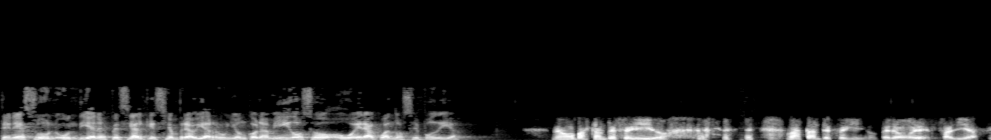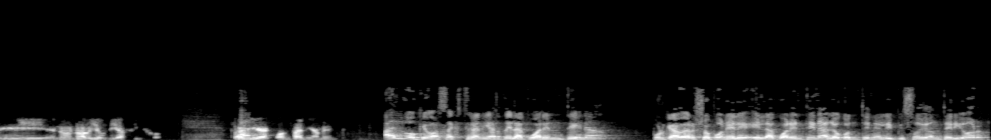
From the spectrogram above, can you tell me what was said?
¿Tenés un, un día en especial que siempre había reunión con amigos o, era cuando se podía? No, bastante seguido, bastante seguido, pero eh, salía así, no, no había un día fijo, salía ah. espontáneamente. ¿Algo que vas a extrañar de la cuarentena porque, a ver, yo ponele, en la cuarentena, lo conté en el episodio anterior,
